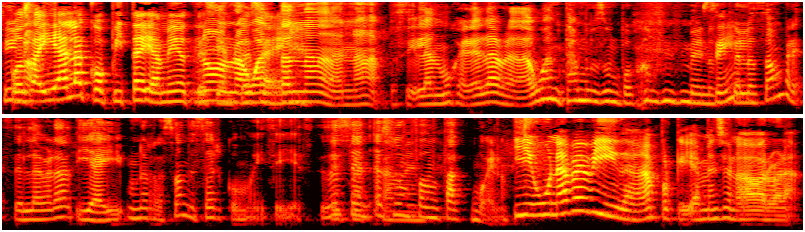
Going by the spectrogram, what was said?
pues ahí a la copita ya medio te No, no aguantan nada, nada. Pues sí, las mujeres la verdad aguantamos un poco menos que los hombres, es la verdad. Y hay una razón de ser, como dice Jess. Es, es, un fun fact bueno. Y una bebida, porque ya mencionaba Bárbara,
